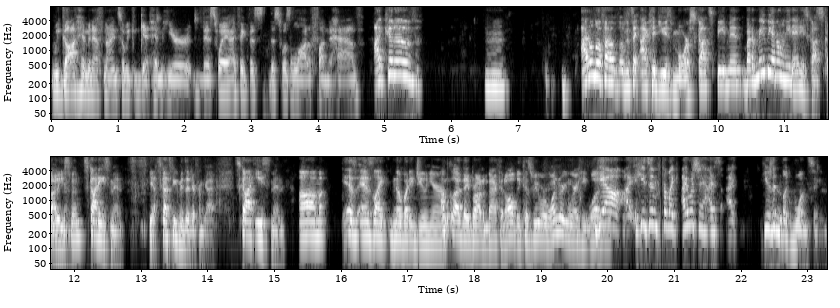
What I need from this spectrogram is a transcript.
we got him in F9 so we could get him here this way. I think this this was a lot of fun to have. I could have. Hmm. I don't know if I was going to say I could use more Scott Speedman, but maybe I don't need any Scott. Scott Speedman. Eastwood? Scott Eastwood. Yeah, Scott Speedman's a different guy. Scott Eastwood. Um, as as like nobody junior. I'm glad they brought him back at all because we were wondering where he was. yeah, I, he's in for like I wish I had. I, he was in like one scene,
